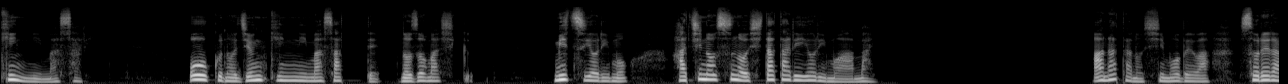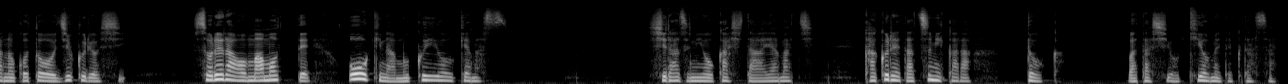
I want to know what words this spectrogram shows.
金に勝り多くの純金に勝って望ましく蜜よりも蜂の巣の滴りよりも甘い。あなたのしもべはそれらのことを熟慮しそれらを守って大きな報いを受けます。知らずに犯した過ち隠れた罪からどうか私を清めてください。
